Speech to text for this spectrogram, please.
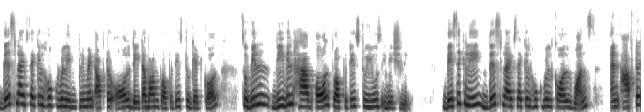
This lifecycle hook will implement after all data bound properties to get call. So we'll, we will have all properties to use initially. Basically, this lifecycle hook will call once and after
